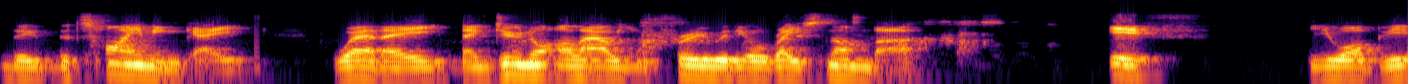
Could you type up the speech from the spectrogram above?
the, the timing gate where they, they do not allow you through with your race number if you are be,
